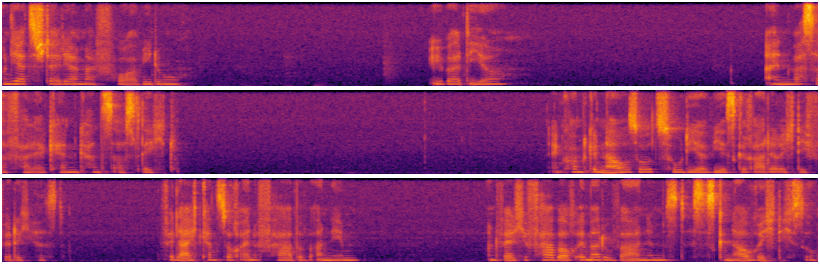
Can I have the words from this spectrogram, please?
Und jetzt stell dir einmal vor, wie du über dir einen Wasserfall erkennen kannst aus Licht. Er kommt genauso zu dir, wie es gerade richtig für dich ist. Vielleicht kannst du auch eine Farbe wahrnehmen. Und welche Farbe auch immer du wahrnimmst, ist es genau richtig so.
